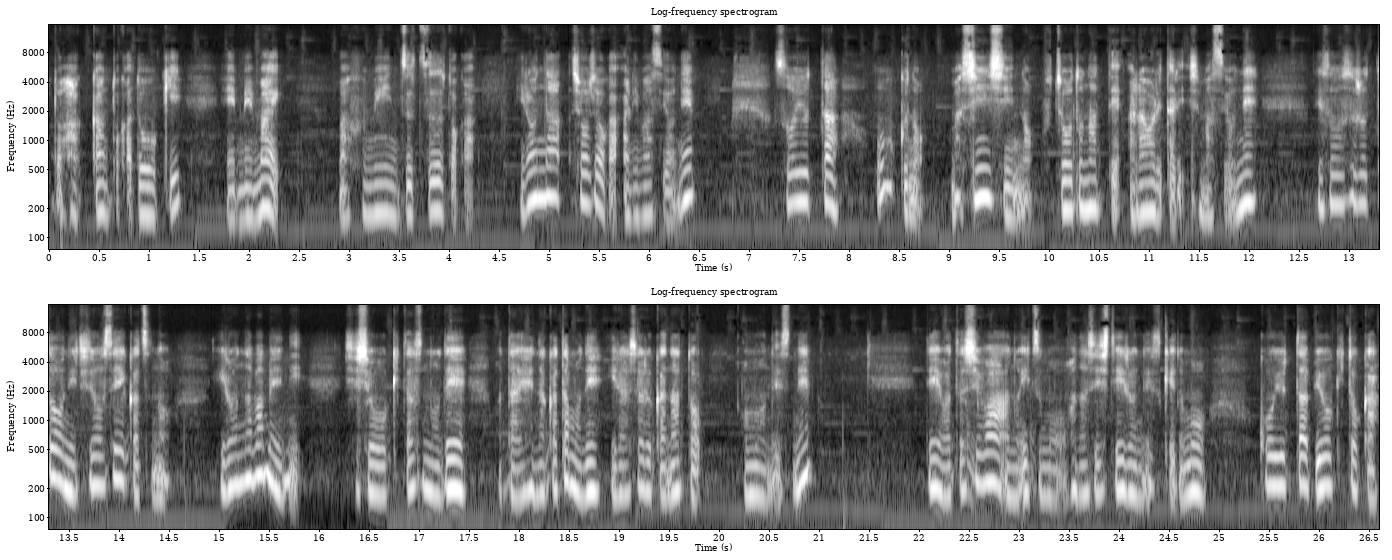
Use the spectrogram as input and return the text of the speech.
あと発汗とか動悸、えー、めまい、まあ、不眠頭痛とかいろんな症状がありますよね。そういった多くの、まあ、心身の不調となって現れたりしますよね。でそうすると日常生活のいろんな場面に支障をきたすので、まあ、大変な方もねいらっしゃるかなと思うんですね。で私はあのいつもお話ししているんですけどもこういった病気とか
